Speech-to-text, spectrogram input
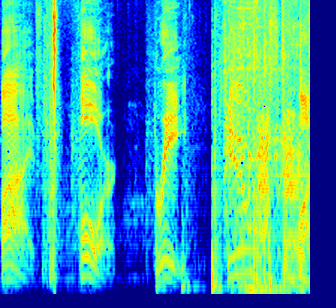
Five, four, three, two, one.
